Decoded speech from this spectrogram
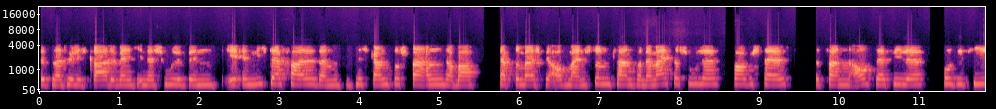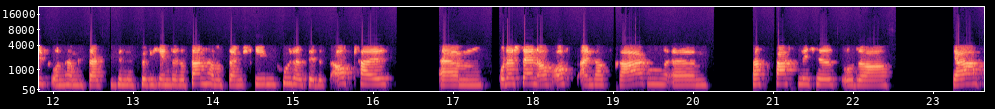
Das ist natürlich gerade, wenn ich in der Schule bin, eh, nicht der Fall. Dann ist es nicht ganz so spannend. Aber ich habe zum Beispiel auch meinen Stundenplan von der Meisterschule vorgestellt. Das fanden auch sehr viele positiv und haben gesagt, sie finden es wirklich interessant, haben uns dann geschrieben, cool, dass ihr das auch teilt. Ähm, oder stellen auch oft einfach Fragen, ähm, was Fachliches oder ja,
